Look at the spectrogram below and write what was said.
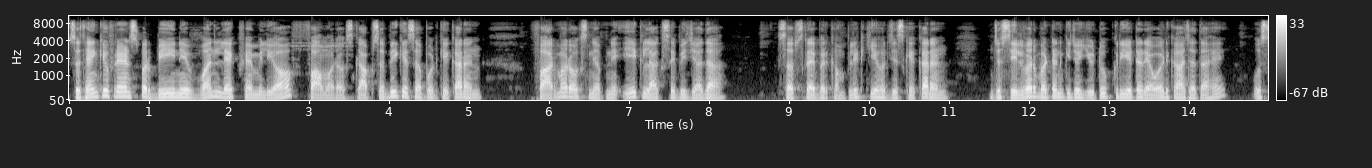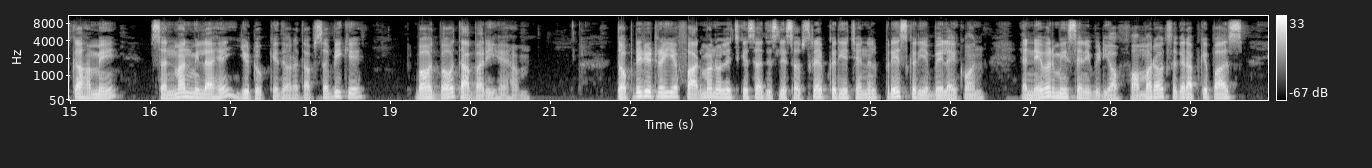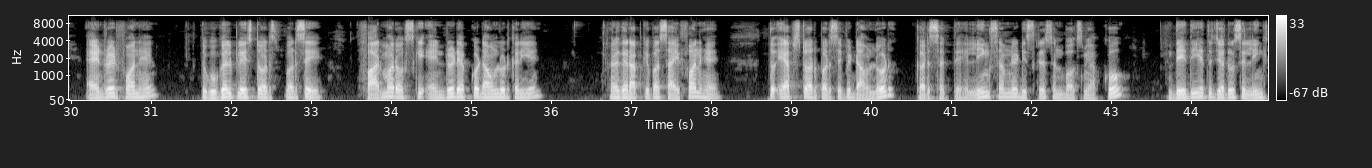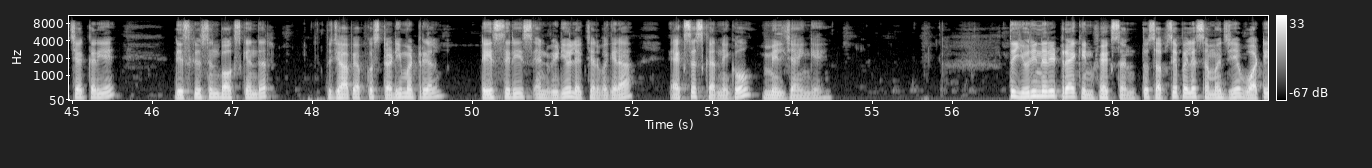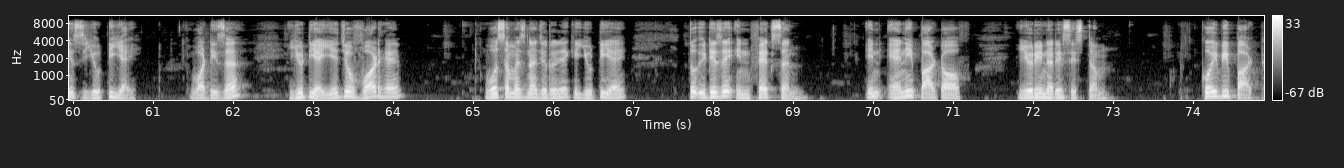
So thank you friends for being a one lakh family of Pharmarox का आप सभी के support के कारण Pharmarocks ने अपने एक लाख से भी ज़्यादा सब्सक्राइबर कंप्लीट किए और जिसके कारण जो सिल्वर बटन की जो यूट्यूब क्रिएटर अवार्ड कहा जाता है, उसका हमें सम्मान मिला है यूट्यूब के द्वारा। तो आप सभी के बहुत बहुत आभारी है हम। तो अपडेटेड रहिए फार्मा नॉलेज के साथ, इसलिए सब्सक्राइब करिए चैनल प्रेस करिए bell icon and never miss any video of Pharmarox अगर आपके पास एंड्रॉयड फ़ोन है तो गूगल प्ले स्टोर पर से फार्मारॉक्स की एंड्रॉयड ऐप को डाउनलोड करिए। और अगर आपके पास आईफोन है तो ऐप स्टोर पर से भी डाउनलोड कर सकते हैं। लिंक्स हमने डिस्क्रिप्शन बॉक्स में आपको दे दी है तो ज़रूर से लिंक चेक करिए डिस्क्रिप्शन बॉक्स के अंदर। तो जहाँ पे आपको study material test series and video lecture वगैरह एक्सेस करने को मिल जाएँगे। तो यूरिनरी ट्रैक इन्फेक्शन तो सबसे पहले समझिए what is UTI what is a UTI ये जो वर्ड है, वो समझना ज़रूरी है कि यूटीआई तो it is a infection in any part of urinary system कोई भी पार्ट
